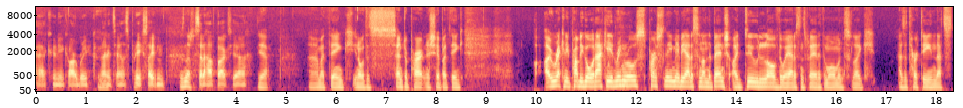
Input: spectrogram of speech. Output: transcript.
uh, Cooney Carbery, Cool. 9 and 10. That's pretty exciting Isn't it? set of halfbacks, yeah. Yeah. Um, I think, you know, with the centre partnership, I think, I reckon he'd probably go with Aki and Ringrose personally, maybe Addison on the bench. I do love the way Addison's playing at the moment. Like, as a 13, that's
